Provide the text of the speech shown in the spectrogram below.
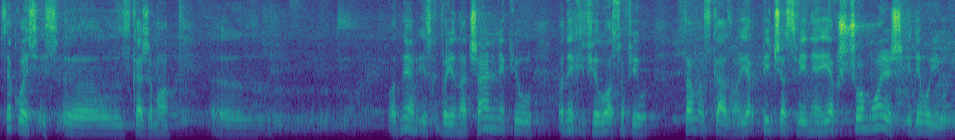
це когось із, е, скажімо, е, одним із воєначальників, одних філософів. Там сказано, як під час війни, якщо можеш, іди воюй.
